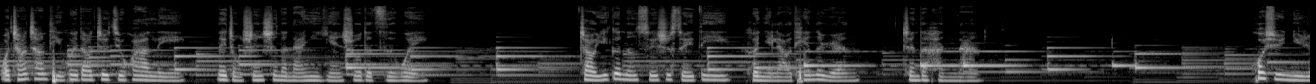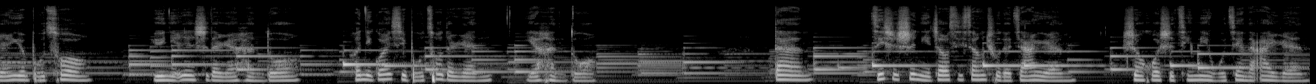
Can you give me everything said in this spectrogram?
我常常体会到这句话里那种深深的难以言说的滋味。找一个能随时随地和你聊天的人，真的很难。或许你人缘不错，与你认识的人很多，和你关系不错的人也很多，但即使是你朝夕相处的家人。甚或是亲密无间的爱人，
